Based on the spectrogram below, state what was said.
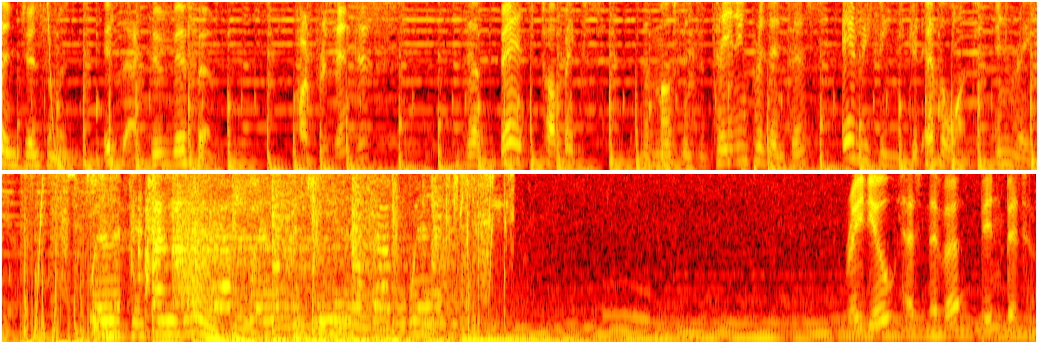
And gentlemen, it's Active FM. Hot presenters, The best topics, the most entertaining presenters, everything you could ever want in radio. We're lifting Jesus up, we're lifting Jesus up, we're lifting radio has never been better.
